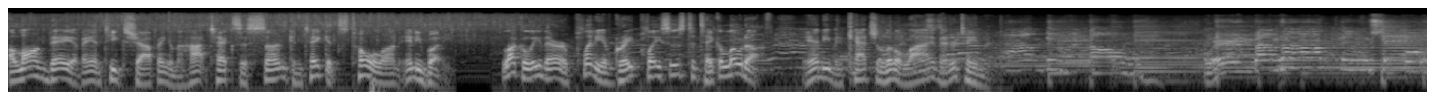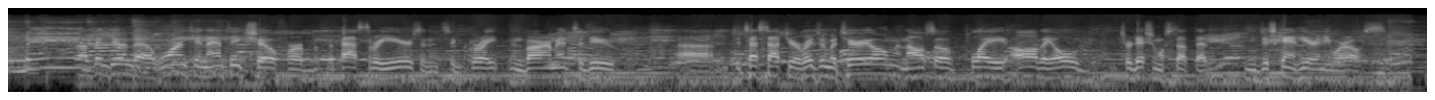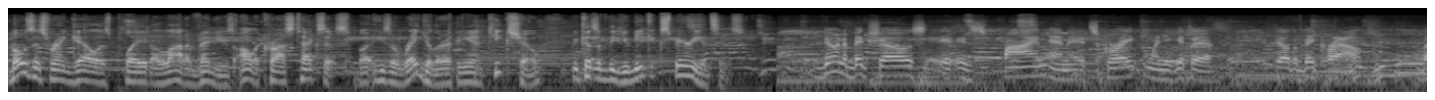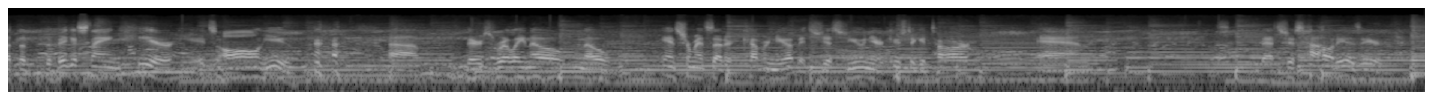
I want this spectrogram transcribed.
A long day of antiques shopping in the hot Texas sun can take its toll on anybody. Luckily, there are plenty of great places to take a load off and even catch a little live entertainment. I've been doing the Warrenton Antique Show for the past three years, and it's a great environment to do uh, to test out your original material and also play all the old traditional stuff that you just can't hear anywhere else. Moses Rangel has played a lot of venues all across Texas, but he's a regular at the Antique Show because of the unique experiences. Doing the big shows is fine and it's great when you get to feel the big crowd, but the, the biggest thing here, it's all you. um, there's really no, no instruments that are covering you up. It's just you and your acoustic guitar, and that's just how it is here.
